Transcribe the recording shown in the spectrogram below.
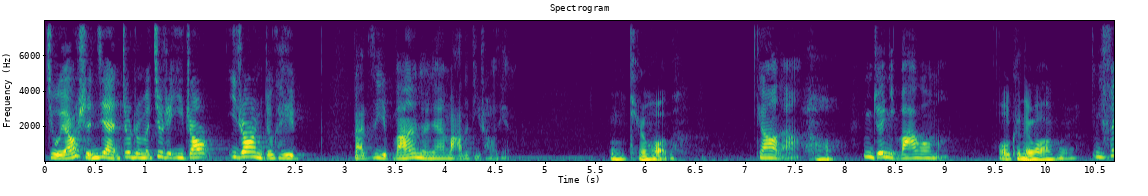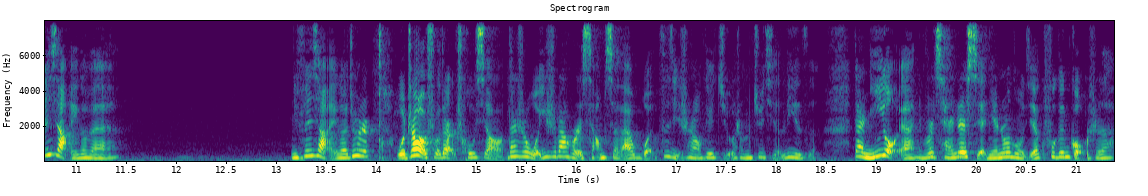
九阳神剑，就这么就这一招，一招你就可以把自己完完全全挖的底朝天，嗯，挺好的。挺好的啊。好，你觉得你挖过吗？我肯定挖过呀。你分享一个呗。你分享一个，就是我知道我说有点抽象，但是我一时半会儿想不起来我自己身上可以举个什么具体的例子。但是你有呀，你不是前一阵写年终总结哭跟狗似的，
